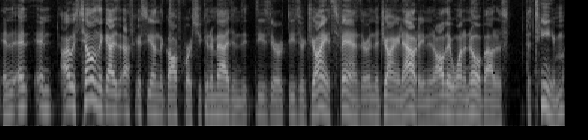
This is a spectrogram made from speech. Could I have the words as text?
and, and and I was telling the guys after on the golf course, you can imagine th- these are these are Giants fans. They're in the Giant outing, and all they want to know about is the team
